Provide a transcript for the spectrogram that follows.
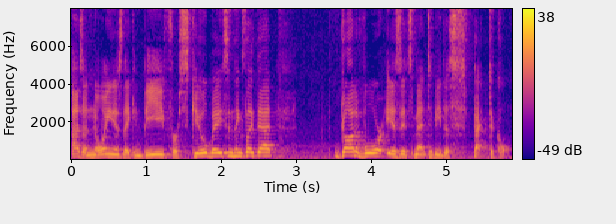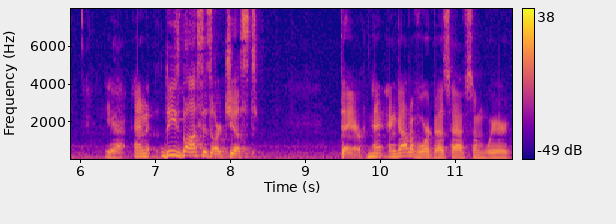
as annoying as they can be for skill base and things like that, God of War is it's meant to be the spectacle. yeah, and These bosses are just there. And, and God of War does have some weird.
